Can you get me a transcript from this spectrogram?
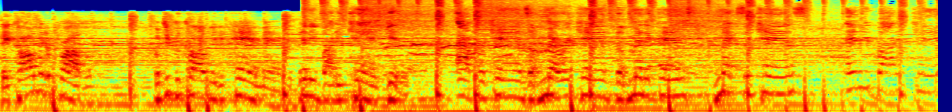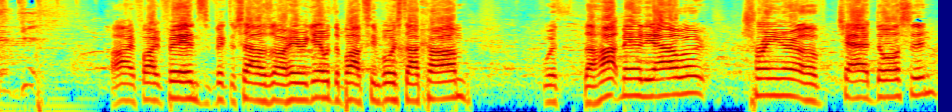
They call me the problem, but you could call me the can man, cause anybody can get it. Africans, Americans, Dominicans, Mexicans, anybody can get it. All right, fight fans, Victor Salazar here again with theboxingvoice.com with the hot man of the hour, trainer of Chad Dawson,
